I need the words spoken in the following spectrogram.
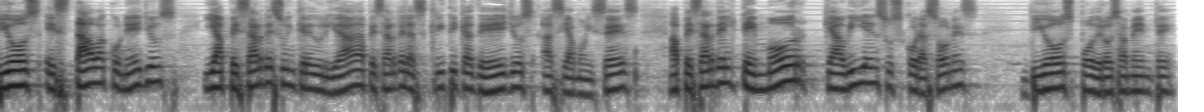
Dios estaba con ellos y a pesar de su incredulidad, a pesar de las críticas de ellos hacia Moisés, a pesar del temor que había en sus corazones, Dios poderosamente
